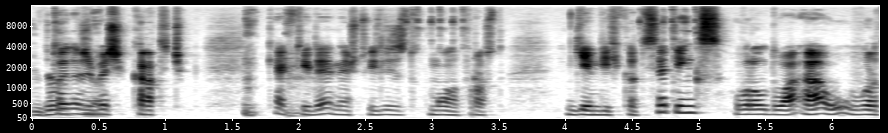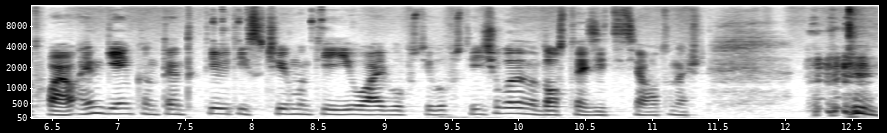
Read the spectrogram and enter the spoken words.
Да, Той даже да. беше кратичък. Както и да е, нещо излизат от мода просто. Game Difficult Settings, Worldwide, uh, Worldwide Endgame, Content Activities, Achievement и UI, глупости, глупости. И ще бъде на доста езици цялото нещо.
